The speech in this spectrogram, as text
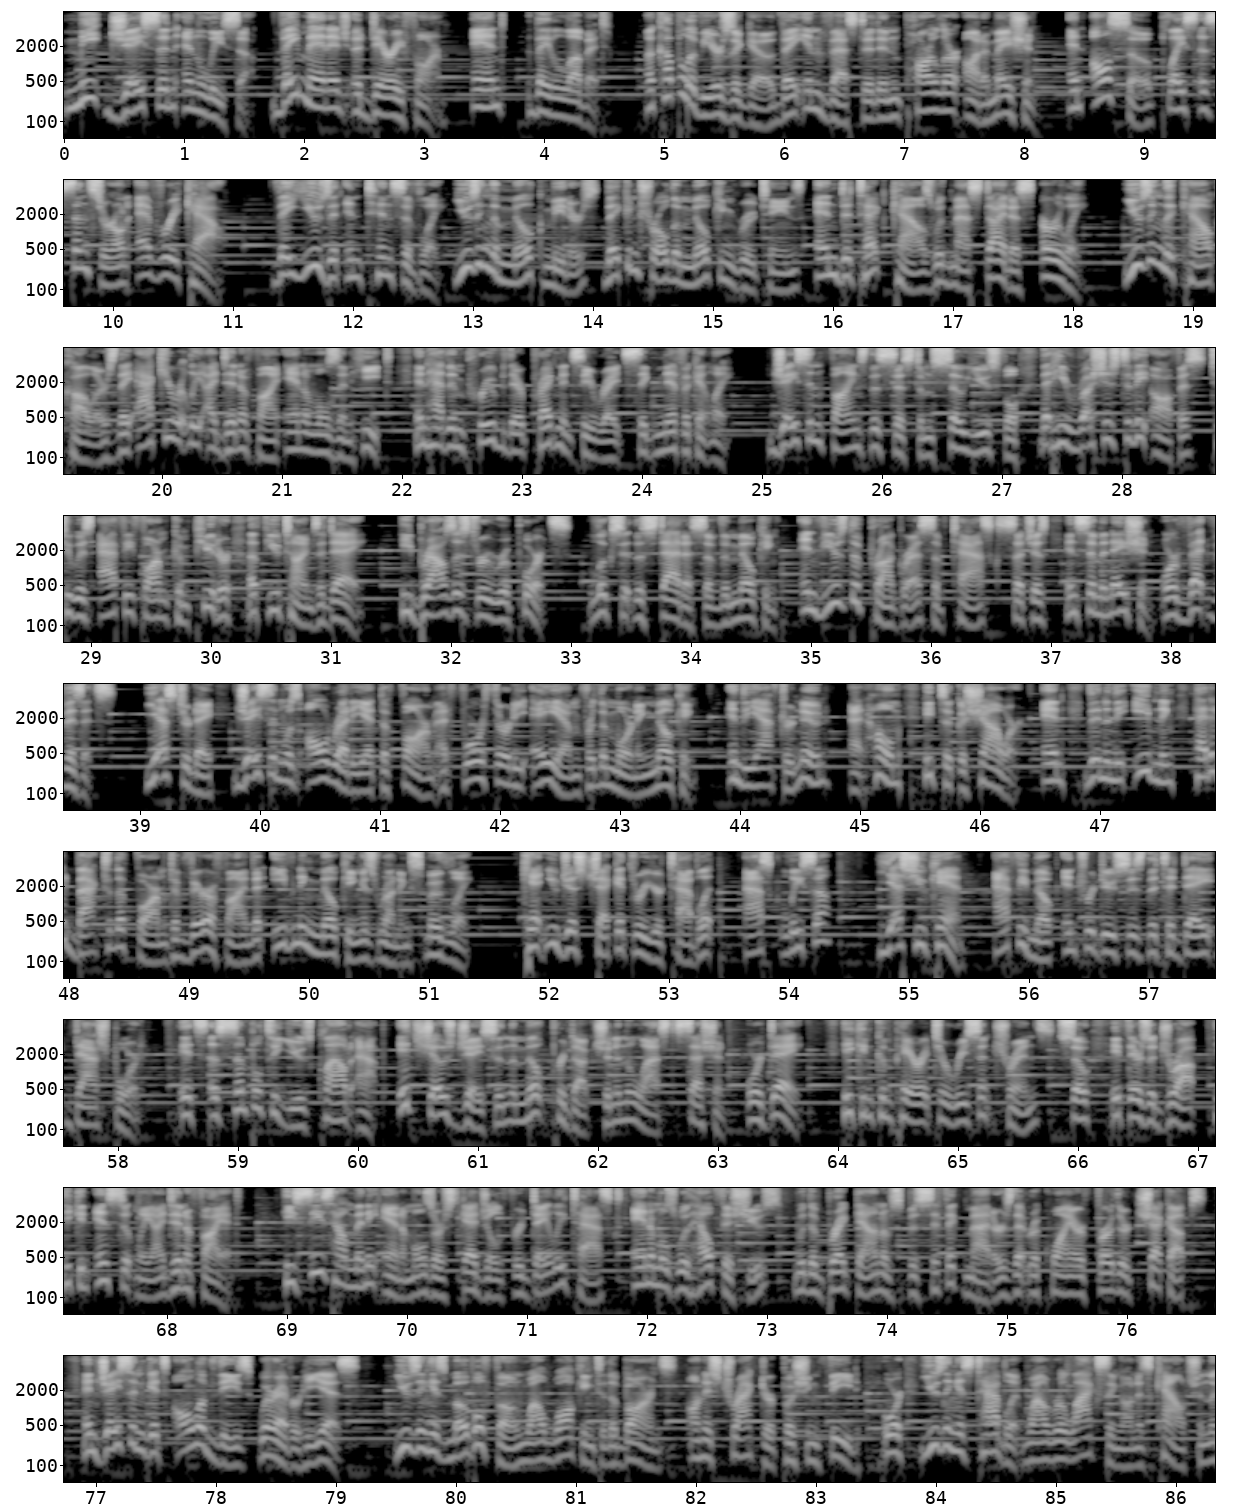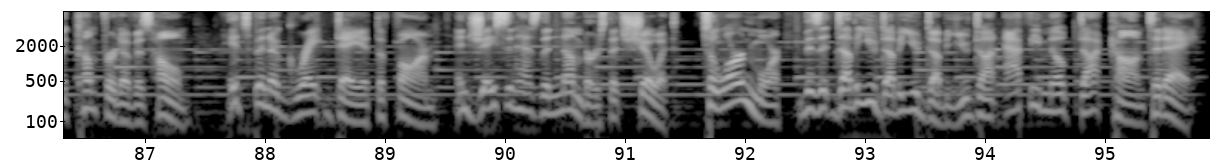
Meet Jason and Lisa. They manage a dairy farm, and they love it. A couple of years ago, they invested in parlor automation and also place a sensor on every cow. They use it intensively. Using the milk meters, they control the milking routines and detect cows with mastitis early. Using the cow collars, they accurately identify animals in heat and have improved their pregnancy rates significantly. Jason finds the system so useful that he rushes to the office to his AfiFarm computer a few times a day. He browses through reports, looks at the status of the milking, and views the progress of tasks such as insemination or vet visits. Yesterday, Jason was already at the farm at 4.30 a.m. for the morning milking. In the afternoon, at home, he took a shower, and then in the evening headed back to the farm to verify that evening milking is running smoothly. Can't you just check it through your tablet? asked Lisa. Yes, you can. Afimilk introduces the Today dashboard. It's a simple-to-use cloud app. It shows Jason the milk production in the last session or day. He can compare it to recent trends, so if there's a drop, he can instantly identify it. He sees how many animals are scheduled for daily tasks, animals with health issues, with a breakdown of specific matters that require further checkups, and Jason gets all of these wherever he is using his mobile phone while walking to the barns, on his tractor pushing feed, or using his tablet while relaxing on his couch in the comfort of his home. It's been a great day at the farm, and Jason has the numbers that show it. To learn more, visit www.afimilk.com today.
